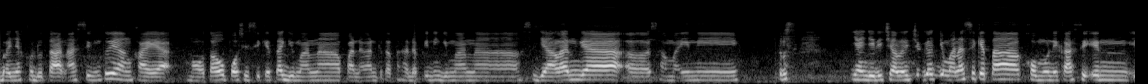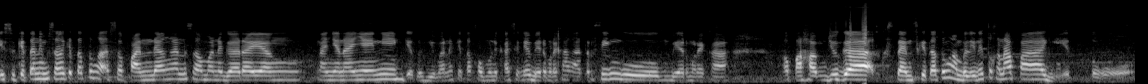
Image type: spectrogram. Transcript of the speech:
banyak kedutaan asing tuh yang kayak mau tahu posisi kita gimana, pandangan kita terhadap ini gimana, sejalan nggak uh, sama ini. Terus yang jadi challenge juga gimana sih kita komunikasiin isu kita nih? Misalnya kita tuh nggak sepandangan sama negara yang nanya-nanya ini gitu. Gimana kita komunikasinya biar mereka nggak tersinggung biar mereka oh, paham juga stance kita tuh ngambil ini tuh kenapa gitu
